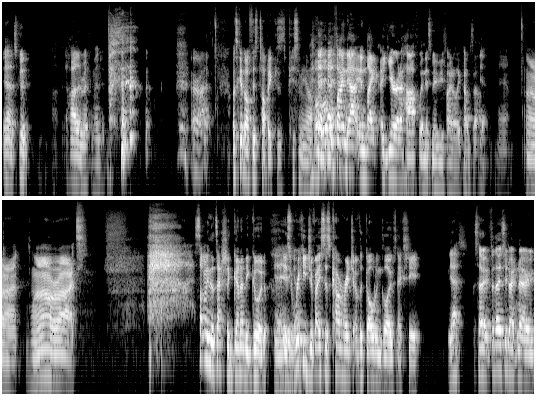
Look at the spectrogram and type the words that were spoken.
Yeah, it's good. I highly recommend it. All right. Let's get off this topic because it's pissing me off. Well, we'll- we'll find out in like a year and a half when this movie finally comes out. Yeah. yeah. All right, all right. Something that's actually going to be good Yeah, here is we go. Ricky Gervais's coverage of the Golden Globes next year. Yes. So, for those who don't know,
